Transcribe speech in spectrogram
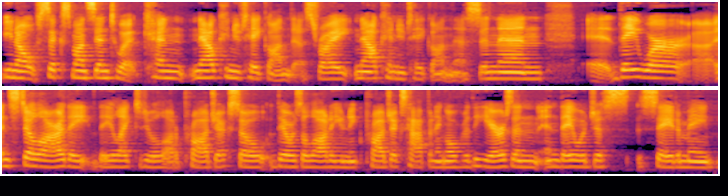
you know, 6 months into it, can now can you take on this, right? Now can you take on this? And then uh, they were uh, and still are they they like to do a lot of projects so there was a lot of unique projects happening over the years and and they would just say to me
